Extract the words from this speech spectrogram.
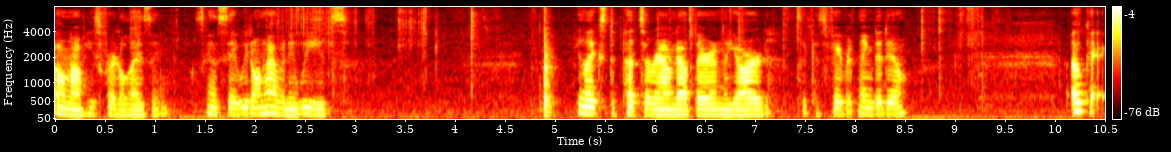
Oh no, he's fertilizing. I was gonna say we don't have any weeds. He likes to putz around out there in the yard. It's like his favorite thing to do. Okay.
